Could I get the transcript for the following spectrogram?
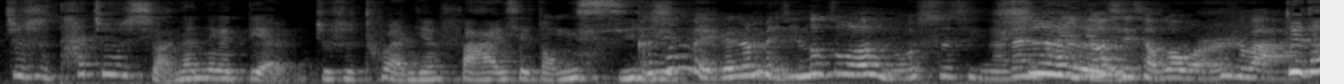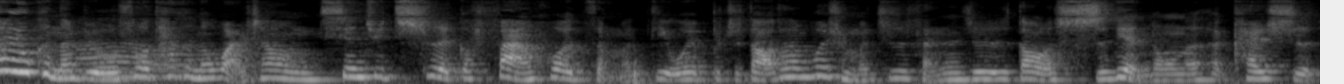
就是他就是喜欢在那个点就是突然间发一些东西。可是每个人每天都做了很多事情啊，但是他一定要写小作文是吧？对他有可能，比如说他可能晚上先去吃了个饭或者怎么地，我也不知道。但为什么就是反正就是到了十点钟呢，他开始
